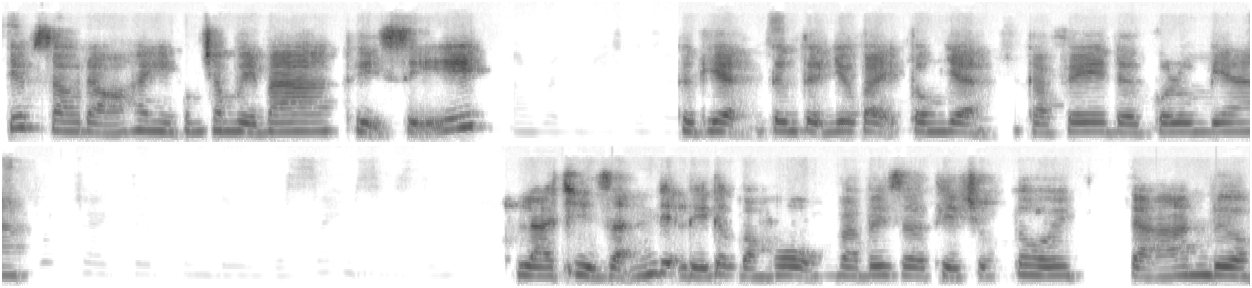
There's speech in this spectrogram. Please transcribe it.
Tiếp sau đó 2013, Thụy Sĩ thực hiện tương tự như vậy công nhận cà phê de Colombia là chỉ dẫn địa lý được bảo hộ và bây giờ thì chúng tôi đã được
